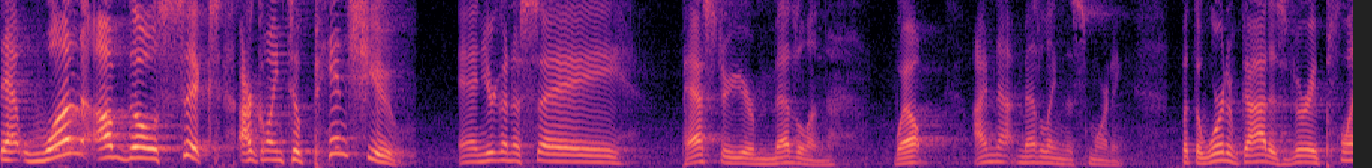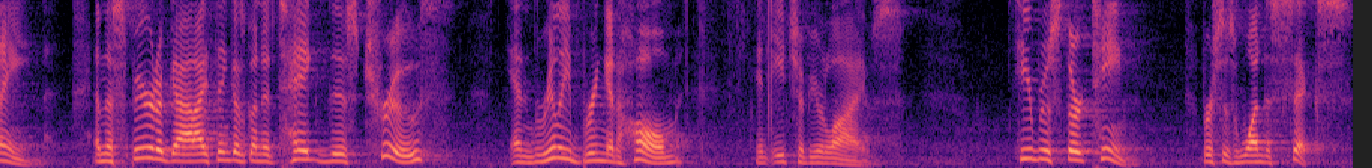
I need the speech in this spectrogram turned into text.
that one of those six are going to pinch you. And you're going to say, Pastor, you're meddling. Well, I'm not meddling this morning. But the Word of God is very plain. And the Spirit of God, I think, is going to take this truth and really bring it home in each of your lives. Hebrews 13, verses 1 to 6,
